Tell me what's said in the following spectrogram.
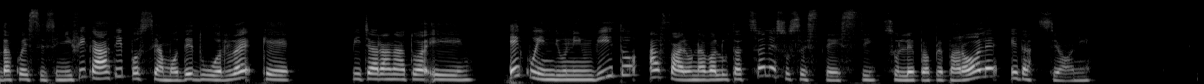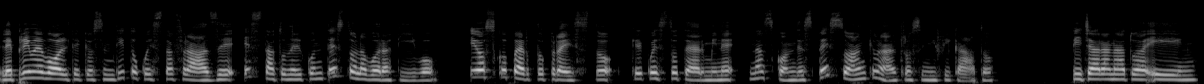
da questi significati possiamo dedurre che Picharana tuaen è quindi un invito a fare una valutazione su se stessi, sulle proprie parole ed azioni. Le prime volte che ho sentito questa frase è stato nel contesto lavorativo e ho scoperto presto che questo termine nasconde spesso anche un altro significato. Picharanatua in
